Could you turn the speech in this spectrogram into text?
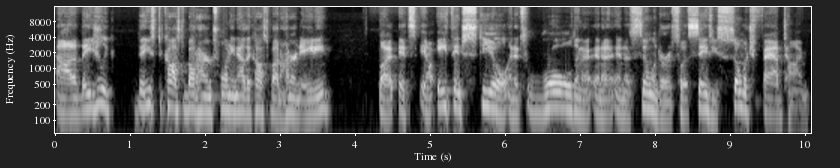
Uh, they usually they used to cost about 120. Now they cost about 180 but it's you know eighth inch steel and it's rolled in a, in a in a cylinder, so it saves you so much fab time.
